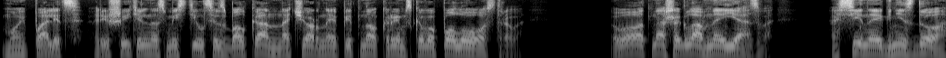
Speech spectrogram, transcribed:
Мой палец решительно сместился с Балкан на черное пятно Крымского полуострова. Вот наша главная язва. Осиное гнездо,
